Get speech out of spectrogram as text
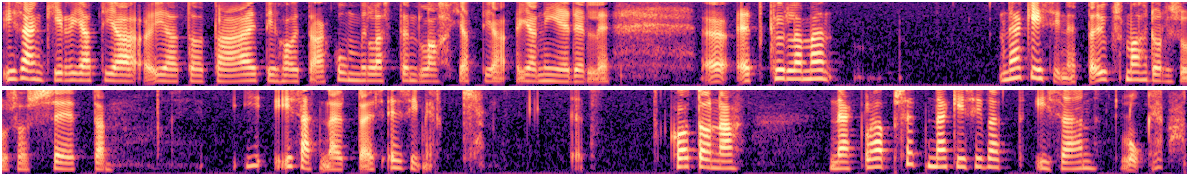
isän kirjat ja, ja tota, äiti hoitaa kummilasten lahjat ja, ja niin edelleen. Et kyllä mä näkisin, että yksi mahdollisuus olisi se, että isät näyttäisi esimerkkiä. Et kotona nä- lapset näkisivät isän lukevan.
